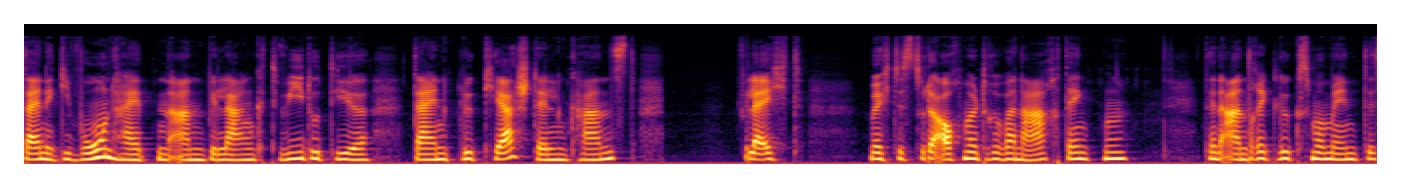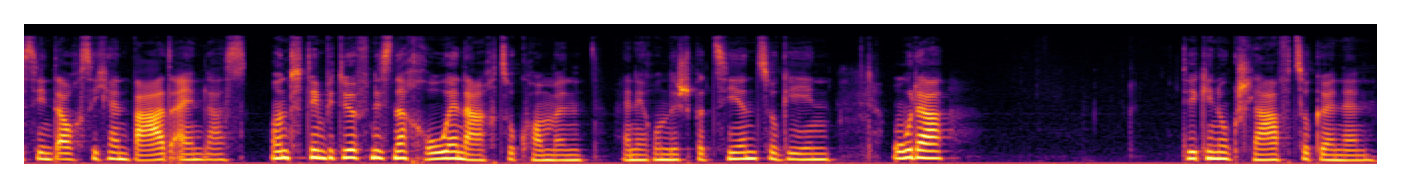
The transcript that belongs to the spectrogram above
deine Gewohnheiten anbelangt, wie du dir dein Glück herstellen kannst. Vielleicht möchtest du da auch mal drüber nachdenken, denn andere Glücksmomente sind auch sich ein Bad einlassen und dem Bedürfnis nach Ruhe nachzukommen, eine Runde spazieren zu gehen oder dir genug Schlaf zu gönnen.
